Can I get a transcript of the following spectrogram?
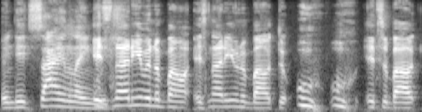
and did sign language. It's not even about. It's not even about the ooh ooh. It's about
